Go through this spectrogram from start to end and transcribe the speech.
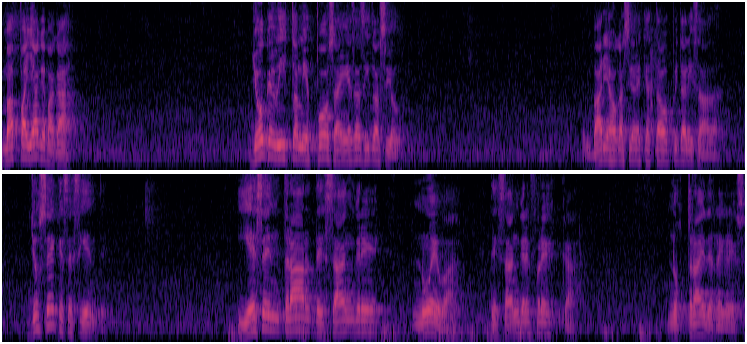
Más para allá que para acá. Yo que he visto a mi esposa en esa situación, en varias ocasiones que ha estado hospitalizada, yo sé que se siente. Y ese entrar de sangre nueva, de sangre fresca, nos trae de regreso.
